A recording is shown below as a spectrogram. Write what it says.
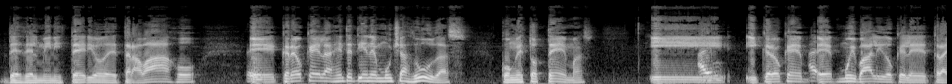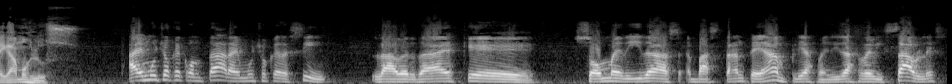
desde el Ministerio de Trabajo. Eh, creo que la gente tiene muchas dudas con estos temas y, y creo que es muy válido que le traigamos luz. Hay mucho que contar, hay mucho que decir. La verdad es que son medidas bastante amplias, medidas revisables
